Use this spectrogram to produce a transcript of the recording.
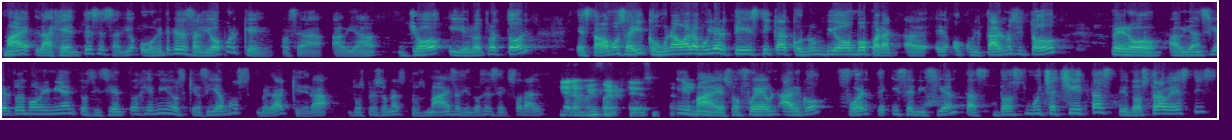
Mae, la gente se salió, hubo gente que se salió porque, o sea, había yo y el otro actor, estábamos ahí con una vara muy artística, con un biombo para eh, ocultarnos y todo, pero habían ciertos movimientos y ciertos gemidos que hacíamos, ¿verdad? Que era dos personas, dos maes haciéndose sexo oral. Era muy fuerte eso. Y mae, eso fue un- algo fuerte. Y cenicientas, dos muchachitas de dos travestis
